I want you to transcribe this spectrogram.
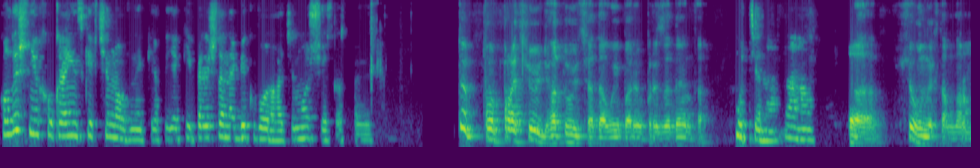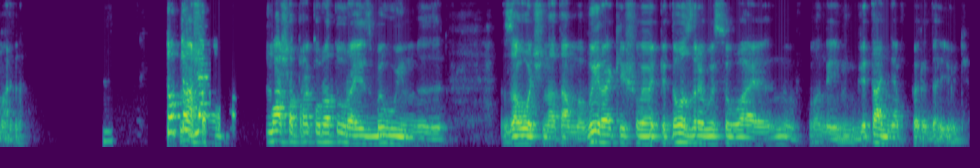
колишніх українських чиновників, які перейшли на бік ворога, чи можеш щось розповісти? Та працюють, готуються до виборів президента. Путіна. Ага. Так, все у них там нормально. Тобто наша, для... наша прокуратура СБУ їм е, заочно там вироки шле, підозри висуває. Ну, Вони їм вітання передають.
